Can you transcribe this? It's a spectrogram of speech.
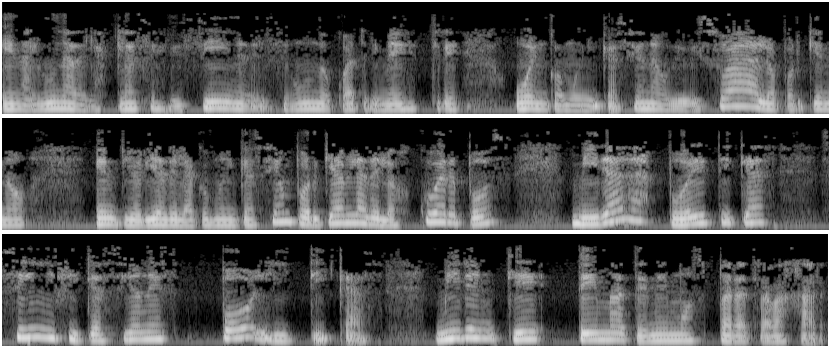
en alguna de las clases de cine del segundo cuatrimestre o en comunicación audiovisual o, por qué no, en teoría de la comunicación, porque habla de los cuerpos, miradas poéticas, significaciones políticas. Miren qué tema tenemos para trabajar.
